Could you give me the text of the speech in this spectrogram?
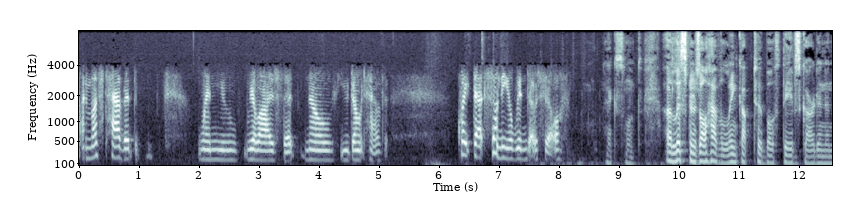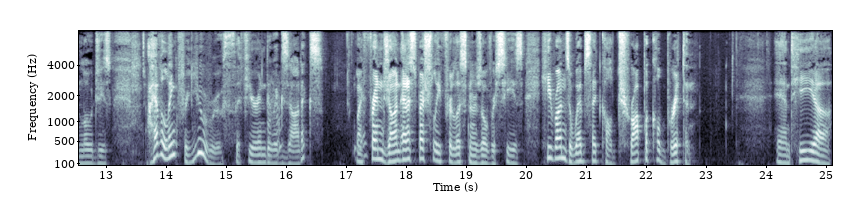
I must have it," when you realize that no, you don't have quite that sunny a windowsill. Excellent. Uh, listeners, I'll have a link up to both Dave's Garden and Logee's. I have a link for you, Ruth, if you're into uh-huh. exotics. My yes. friend John, and especially for listeners overseas, he runs a website called Tropical Britain. And he uh,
